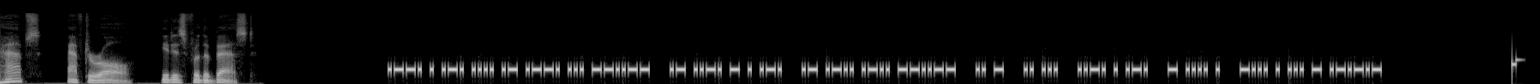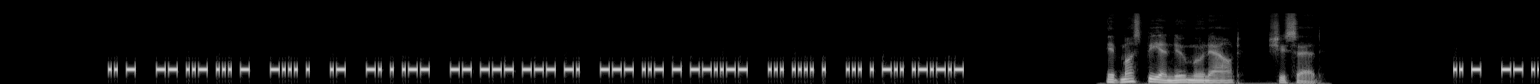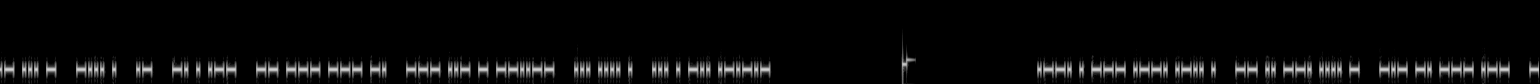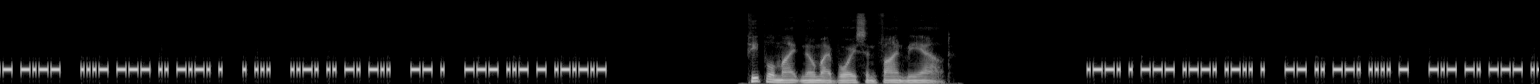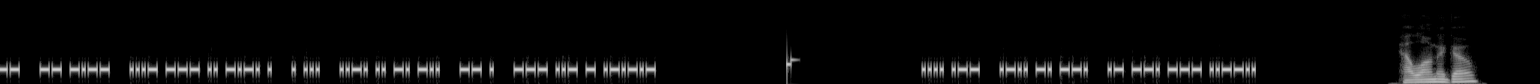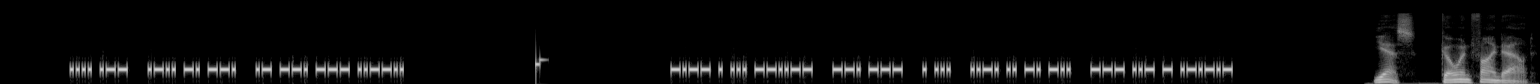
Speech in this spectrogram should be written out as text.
Perhaps, after all, it is for the best. It must be a new moon out, she said. People might know my voice and find me out. How long ago? Yes, go and find out.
